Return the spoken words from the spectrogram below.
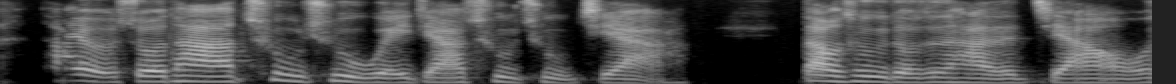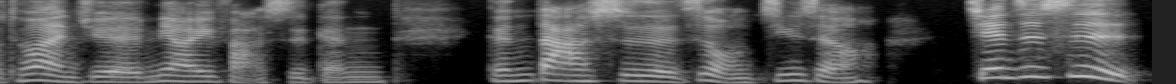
他有说他处处为家，处处家，到处都是他的家哦。我突然觉得妙一法师跟跟大师的这种精神。简直是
